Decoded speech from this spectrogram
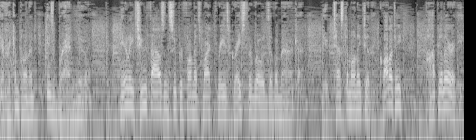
Every component is brand new. Nearly 2,000 Superformance Mark III's grace the roads of America, new testimony to the quality and popularity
